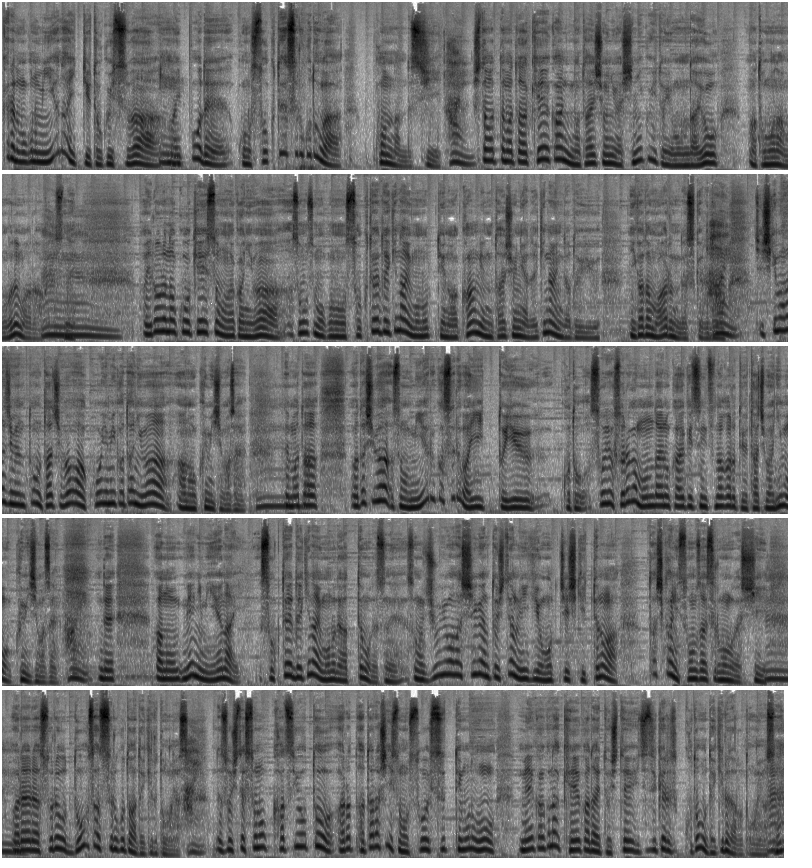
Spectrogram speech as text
けれどもこの見えないっていう特質は、まあ、一方でこの測定することが困難ですし、はい、したがってまた経営管理の対象にはしにくいという問題をまあ、伴うものでもあるわけですね。いろいろなこうケースの中にはそもそもこの測定できないものっていうのは管理の対象にはできないんだという見方もあるんですけれど、はい、知識マネジメントの立場はこういう見方にはあの組みしません。でまた私はその見える化すればいいということそれそれが問題の解決につながるという立場にも組みしません。はい、であの目に見えない測定できないものであってもですねその重要な資源としての意義を持つ知識っていうのは確かに存在するものですし、我々はそれを洞察することができると思います、はい、でそしてその活用と新しいその創出っていうものを明確な経営課題として位置づけることもできるだろうと思いますね。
